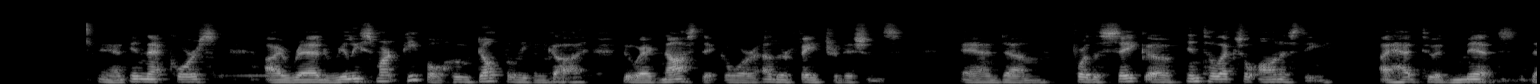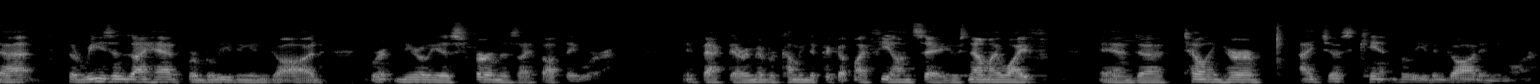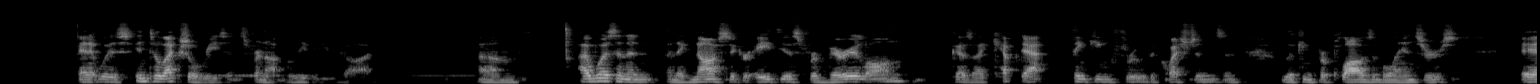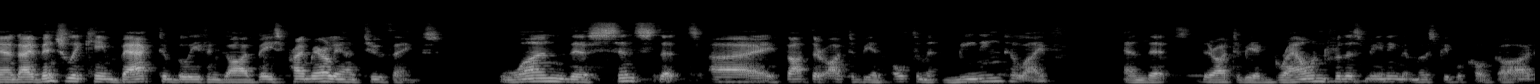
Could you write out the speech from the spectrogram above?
And in that course, I read really smart people who don't believe in God, who are agnostic or other faith traditions. And um, for the sake of intellectual honesty, I had to admit that the reasons I had for believing in God weren't nearly as firm as I thought they were. In fact, I remember coming to pick up my fiance, who's now my wife, and uh, telling her, I just can't believe in God anymore. And it was intellectual reasons for not believing in God. Um, I wasn't an, an agnostic or atheist for very long because I kept at thinking through the questions and looking for plausible answers. And I eventually came back to belief in God based primarily on two things. One, this sense that I thought there ought to be an ultimate meaning to life and that there ought to be a ground for this meaning that most people call God.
